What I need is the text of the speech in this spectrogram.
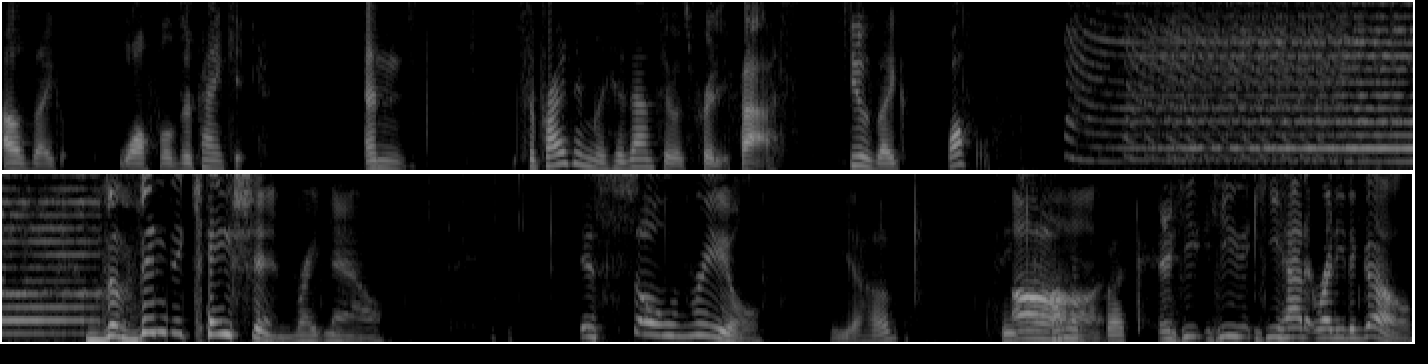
I was like, "Waffles or pancakes?" And surprisingly, his answer was pretty fast. He was like, "Waffles." The vindication right now is so real. Yup. See, Ah. comic book. And he he he had it ready to go.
